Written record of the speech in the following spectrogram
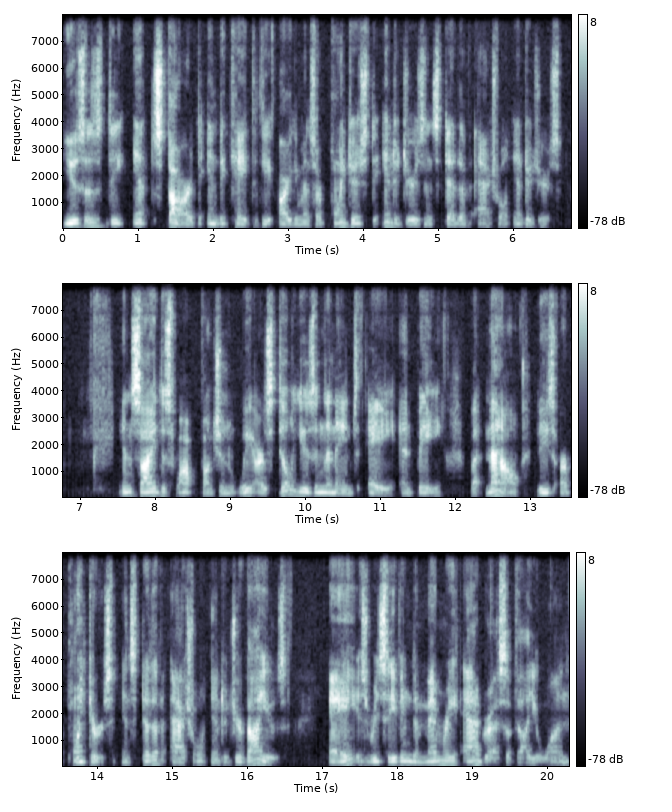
uses the int star to indicate that the arguments are pointers to integers instead of actual integers. Inside the swap function, we are still using the names a and b, but now these are pointers instead of actual integer values. A is receiving the memory address of value 1,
